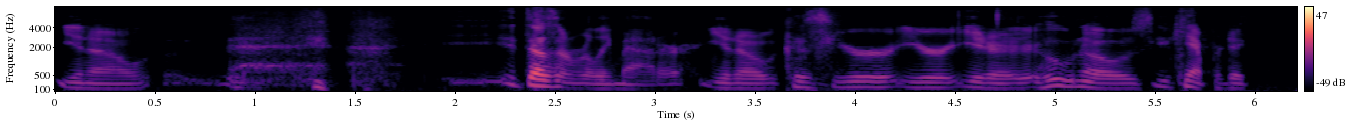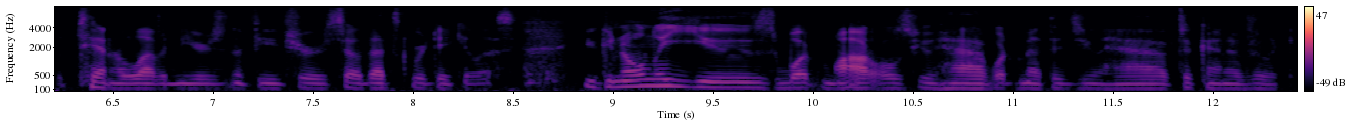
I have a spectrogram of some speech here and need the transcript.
you know, it doesn't really matter, you know, because you're you're you know who knows you can't predict 10 or 11 years in the future. So that's ridiculous. You can only use what models you have, what methods you have to kind of like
